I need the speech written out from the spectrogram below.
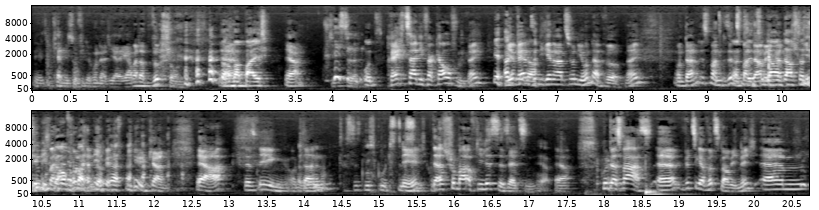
nee, ich kenne nicht so viele 100-Jährige, aber das wird schon. Aber bald. Ja. Und- rechtzeitig verkaufen. Ne? Ja, Wir werden genau. sie die Generation, die 100 wird. Ne? Und dann ist man, sitzt Dann man sitzt da du mit da und ganzen darfst das man nicht mehr 100 nicht mehr aufmachen. spielen kann. Ja, deswegen. Und Also, dann... das ist nicht gut. Das ist Nee, nicht gut. das schon mal auf die Liste setzen. Ja. Gut, das war's. Äh, witziger wird's, glaube ich, nicht. Ähm,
